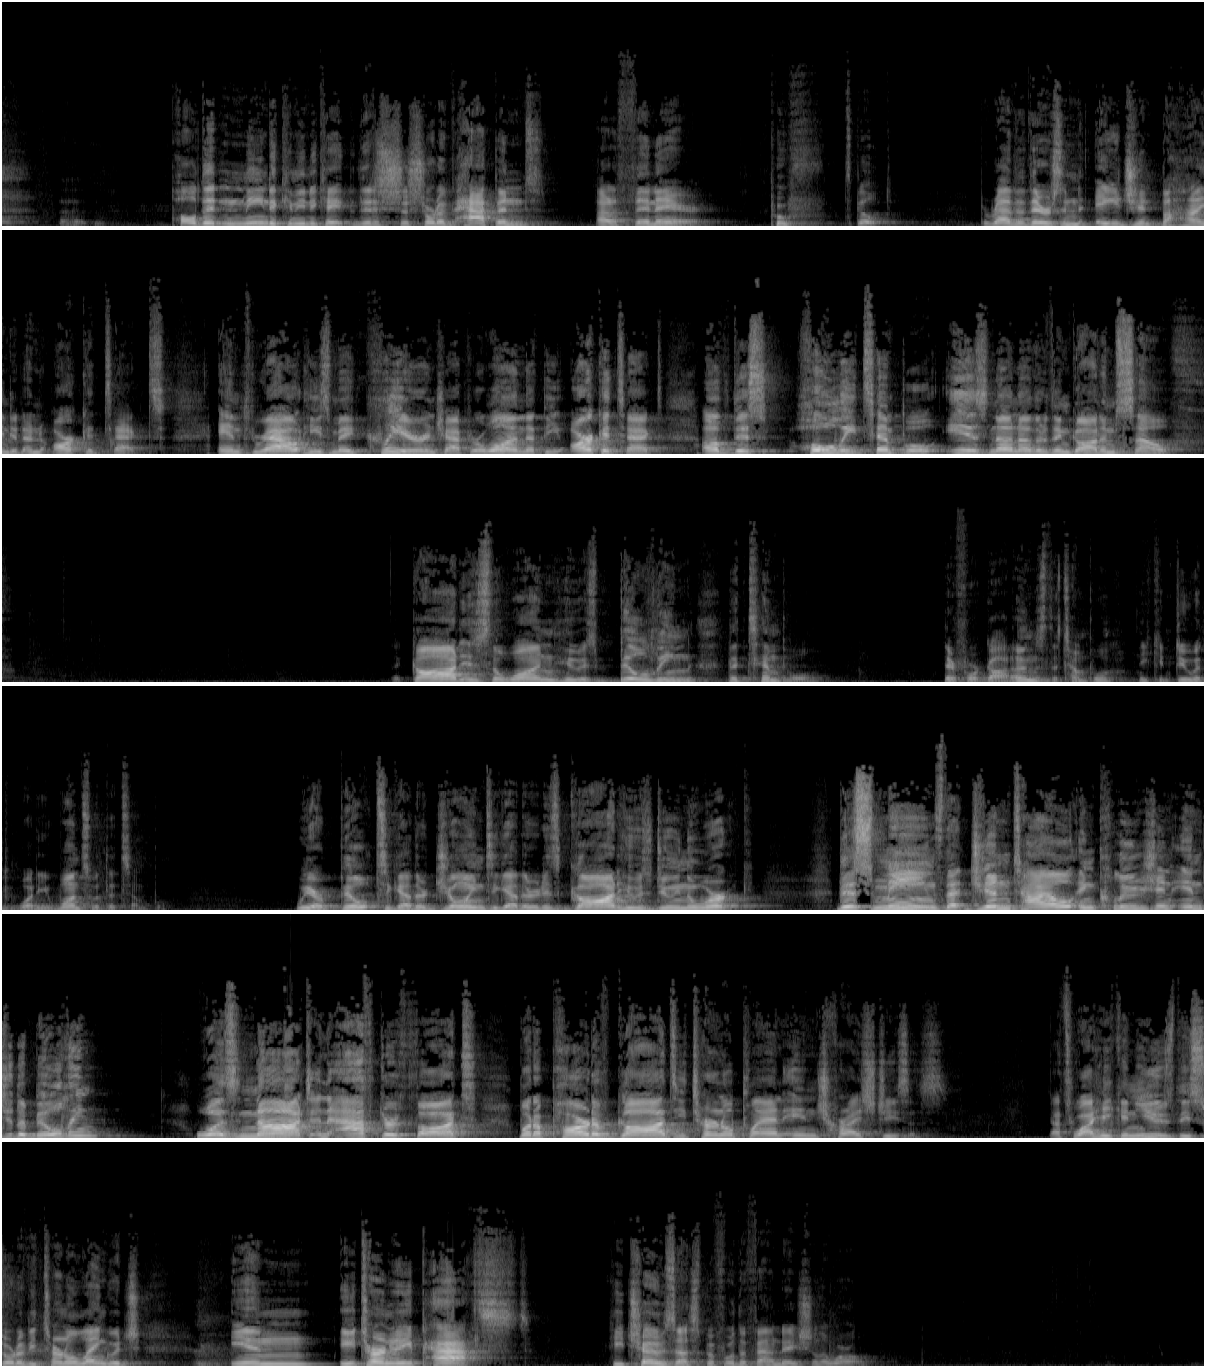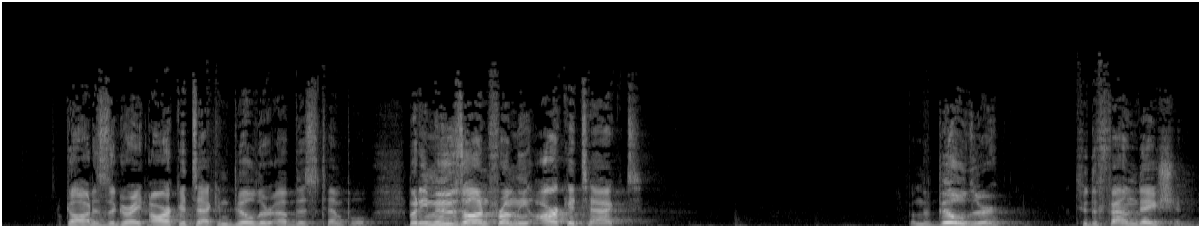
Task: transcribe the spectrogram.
Paul didn't mean to communicate that this just sort of happened out of thin air. Poof, it's built. But rather, there's an agent behind it, an architect, And throughout, he's made clear in chapter 1 that the architect of this holy temple is none other than God himself. That God is the one who is building the temple. Therefore, God owns the temple. He can do with what he wants with the temple. We are built together, joined together. It is God who is doing the work. This means that Gentile inclusion into the building was not an afterthought, but a part of God's eternal plan in Christ Jesus. That's why he can use these sort of eternal language in eternity past. He chose us before the foundation of the world. God is the great architect and builder of this temple. But he moves on from the architect, from the builder, to the foundation.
